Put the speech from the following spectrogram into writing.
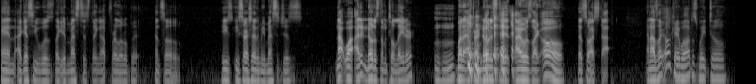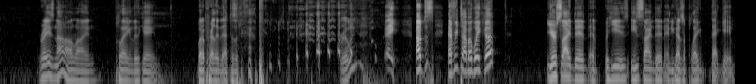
and I guess he was like it messed his thing up for a little bit, and so he's he started sending me messages. Not while I didn't notice them until later. Mm-hmm. But after I noticed it, I was like, oh, and so I stopped. And I was like, okay, well, I'll just wait till Ray's not online playing the game. But apparently that doesn't happen. Really? hey, I'm just every time I wake up, you're signed in and he's he's signed in and you guys are playing that game.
